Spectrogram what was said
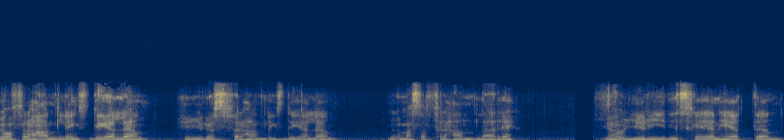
har förhandlingsdelen, hyresförhandlingsdelen med massa förhandlare. Vi har juridiska enheten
